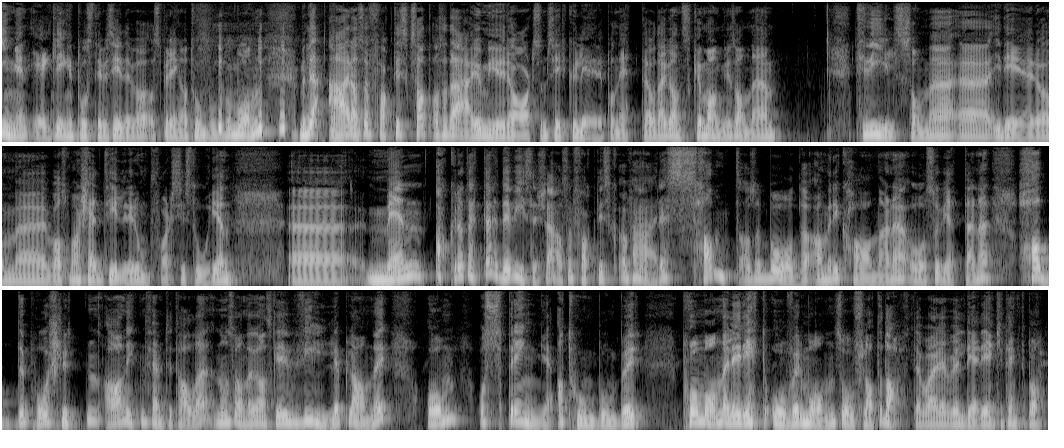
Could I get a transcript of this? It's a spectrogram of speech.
ingen, egentlig ingen positive sider ved å sprenge atombomber på månen. Men det er altså faktisk satt. Altså det er jo mye rart som sirkulerer på nettet, og det er ganske mange sånne tvilsomme uh, ideer om uh, hva som har skjedd tidligere i romfartshistorien. Uh, men akkurat dette det viser seg altså faktisk å være sant. Altså Både amerikanerne og sovjeterne hadde på slutten av 1950-tallet noen sånne ganske ville planer om å sprenge atombomber på månen, eller rett over månens overflate, da. Det var vel det de egentlig tenkte på.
